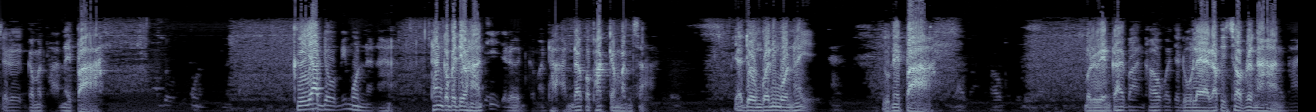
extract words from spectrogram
เจริญกรรมฐานในป่า คือญาติโยมนิมนต์นะฮะท่านก็ไปเดียวหาที่เจริญกรรมฐาน แล้วก็พักจำพรรษาญาติโยมก็นิมนต์ให้อยู่ในป่า บริเวณใกล้บ้านเขาก็จะดูแลรับผิดชอบเรื่องอาหารให้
